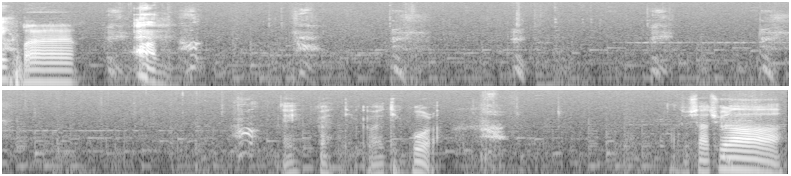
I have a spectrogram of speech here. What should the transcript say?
飞花。哎，看，我还挺过了，那就下去了。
